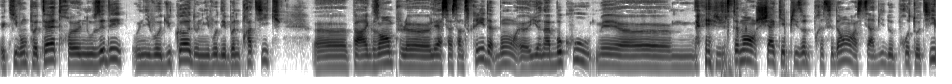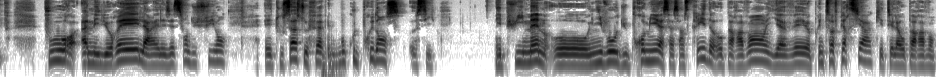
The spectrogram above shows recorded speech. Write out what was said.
euh, qui vont peut-être euh, nous aider au niveau du code, au niveau des bonnes pratiques. par exemple, les Assassin's Creed, bon, il y en a beaucoup, mais justement, chaque épisode précédent a servi de prototype pour améliorer la réalisation du suivant. Et tout ça se fait avec beaucoup de prudence aussi. Et puis même au niveau du premier Assassin's Creed, auparavant, il y avait euh, Prince of Persia qui était là auparavant.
